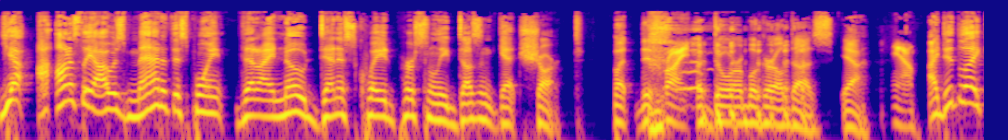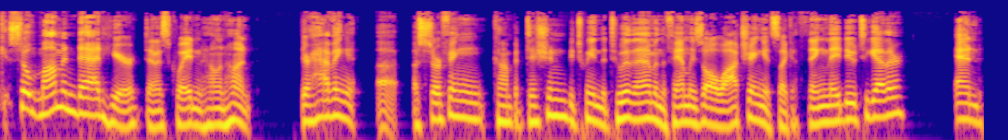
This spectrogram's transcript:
Yeah, I, honestly, I was mad at this point that I know Dennis Quaid personally doesn't get sharked, but this Right. adorable girl does. Yeah. Yeah. I did like so mom and dad here, Dennis Quaid and Helen Hunt, they're having a, a surfing competition between the two of them and the family's all watching. It's like a thing they do together. And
